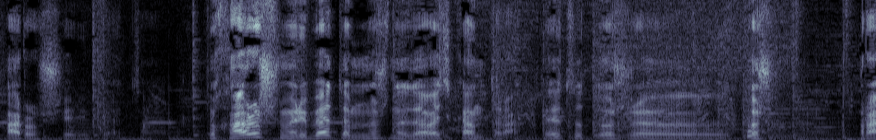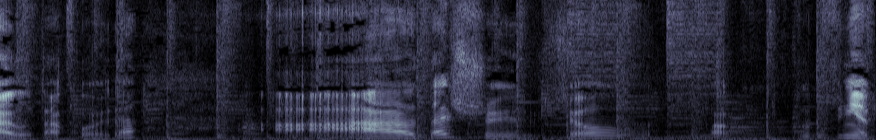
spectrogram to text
хорошие ребята. То хорошим ребятам нужно давать контракт. Это тоже, тоже правило такое, да? А дальше все как? Тут нет,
